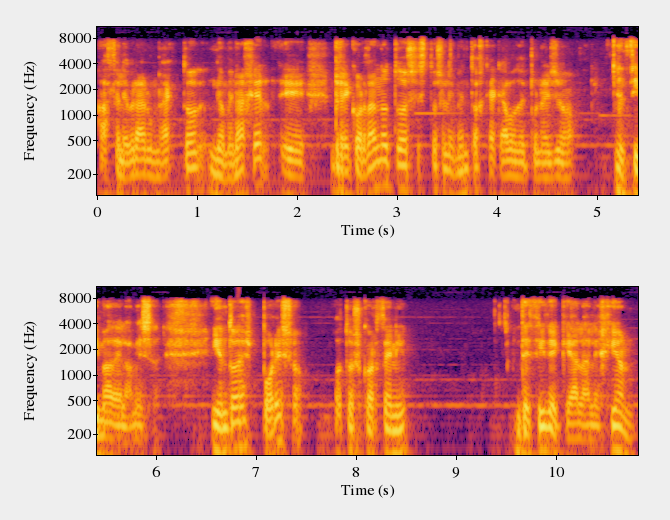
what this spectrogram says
a celebrar un acto de homenaje, eh, recordando todos estos elementos que acabo de poner yo encima de la mesa. Y entonces, por eso, Otto Scorzeni decide que a la Legión,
